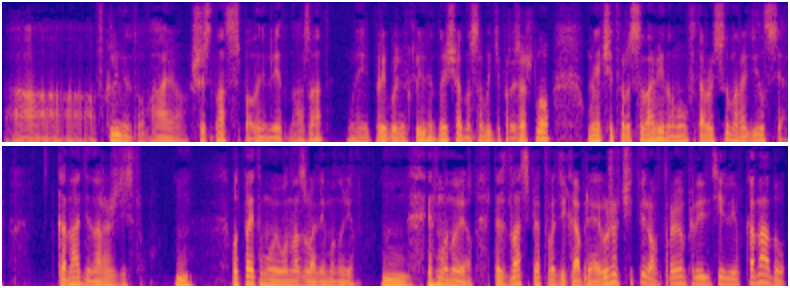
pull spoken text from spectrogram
а, в Кливленд, Огайо, 16,5 лет назад. Мы прибыли в Кливленд. Но еще одно событие произошло. У меня четверо сыновей, но второй сын родился в Канаде на Рождество. Mm. Вот поэтому его назвали Эммануил. Mm. Эммануил. То есть 25 декабря. И уже вчетвером, втроем прилетели в Канаду,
